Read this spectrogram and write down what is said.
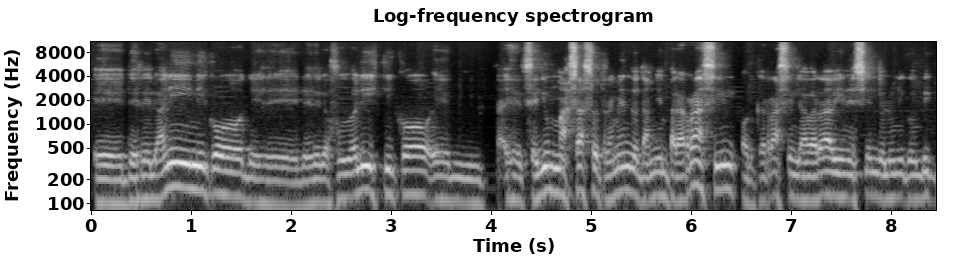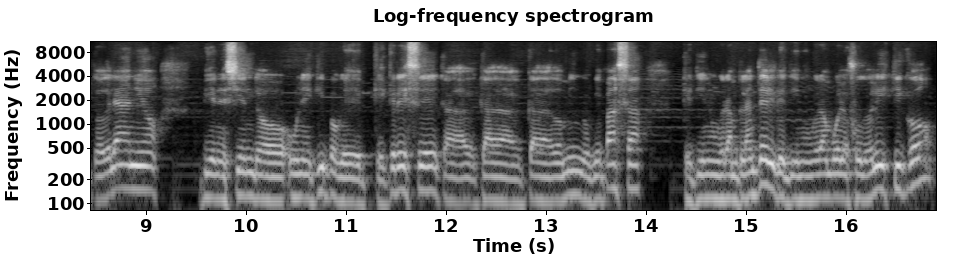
eh, desde lo anímico, desde, lo futbolístico. Sería un masazo tremendo también para Racing, porque Racing la verdad viene siendo el único invicto del año, viene siendo un equipo que, crece cada domingo que pasa, que tiene un gran plantel, que tiene un gran vuelo futbolístico,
